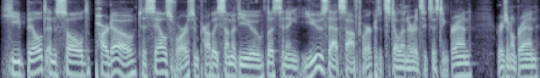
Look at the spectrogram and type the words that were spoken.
he built and sold Pardot to Salesforce, and probably some of you listening use that software because it's still under its existing brand, original brand,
